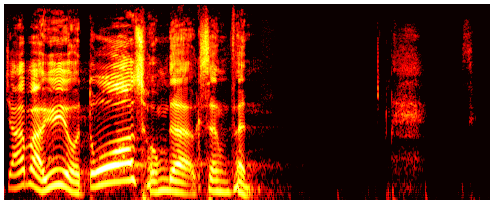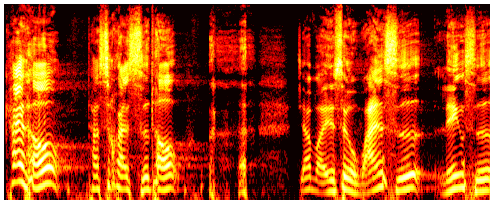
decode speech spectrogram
贾宝玉有多重的身份。开头他是块石头，贾宝玉是个顽石、灵石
